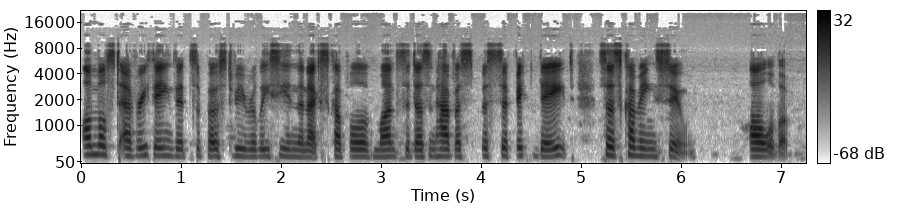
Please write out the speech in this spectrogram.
almost everything that's supposed to be releasing in the next couple of months that doesn't have a specific date says coming soon. All of them.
